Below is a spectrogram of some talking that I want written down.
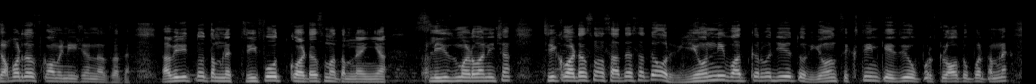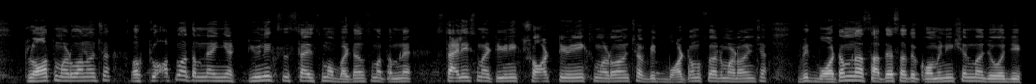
જબરદસ્ત કોમ્બિનેશનના સાથે. આવી રીતનું તમને થ્રી ફોર્થ ક્વાર્ટર્સમાં તમને અહીંયા સ્લીવ્સ મળવાની છે. થ્રી ક્વાર્ટર્સના સાથે સાથે ઓર રિયોનની વાત કરવા જઈએ તો રિયોન સિક્સટીન કેજી ઉપર ક્લોથ ઉપર તમને ક્લોથ મળવાનો છે. ઓર ક્લોથમાં તમને અહીંયા ટ્યુનિક્સ સ્ટાઇલ્સમાં બટન્સમાં તમને સ્ટાઇલિશમાં ટ્યુનિક શોર્ટ ટ્યુનિક્સ મળવાનું છે. વિથ બોટમ્સ વેર મળવાની છે. વિથ બોટમના સાથે સાથે કોમ્બિનેશનમાં જોવો જઈએ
